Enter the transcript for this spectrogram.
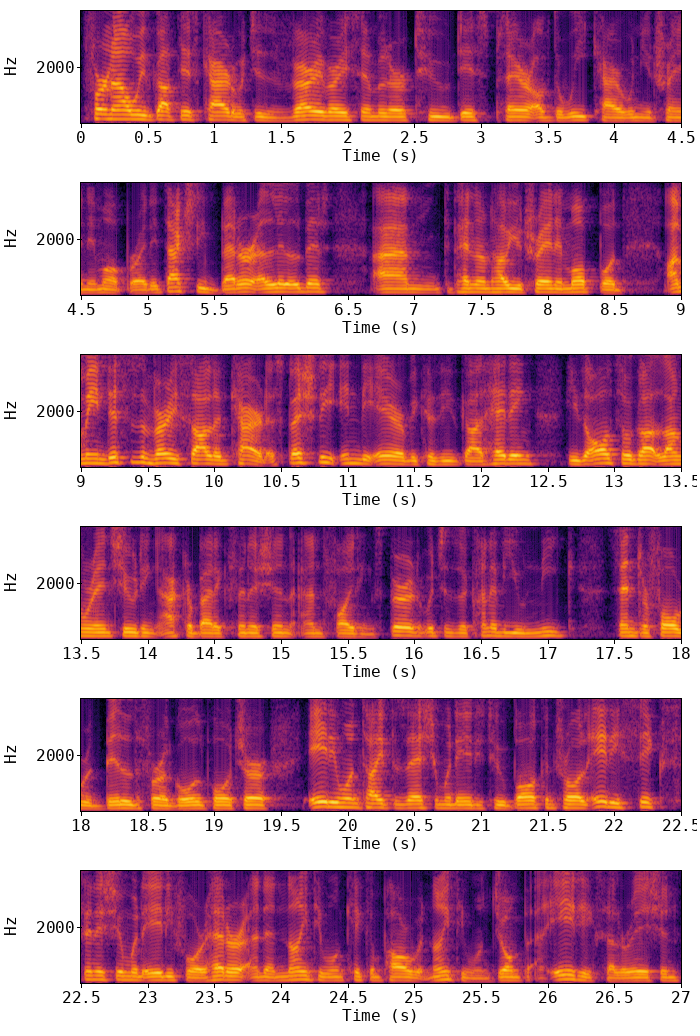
for now, we've got this card, which is very, very similar to this player of the week card when you train him up, right? It's actually better a little bit, um, depending on how you train him up. But I mean, this is a very solid card, especially in the air because he's got heading. He's also got long range shooting, acrobatic finishing, and fighting spirit, which is a kind of unique centre forward build for a goal poacher. 81 tight possession with 82 ball control, 86 finishing with 84 header, and then 91 kicking power with 91 jump, and 80 acceleration.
